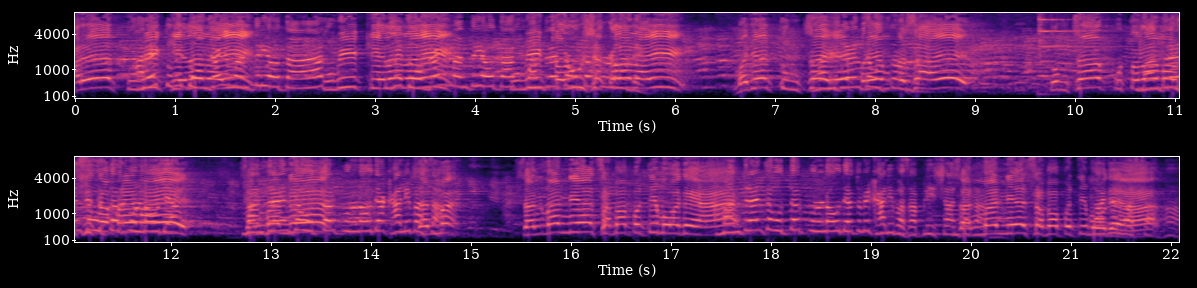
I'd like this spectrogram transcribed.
अरे तुम्ही केलं नाही मंत्री होतात तुम्ही केलं नाही मंत्री होतात तुम्ही करू शकला. नाही म्हणजे तुमचं हे प्रेम कसं आहे? तुमचं पुतला मंत्र्यांचं मावशीचं उत्तर प्रेम आहे. उत्तर पूर्ण होऊ द्या खाली बसा. सन्मान्य सभापती महोदया. मंत्र्यांचं उत्तर पूर्ण होऊ द्या तुम्ही खाली बसा प्लीज. सन्मान्य सभापती महोदया.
